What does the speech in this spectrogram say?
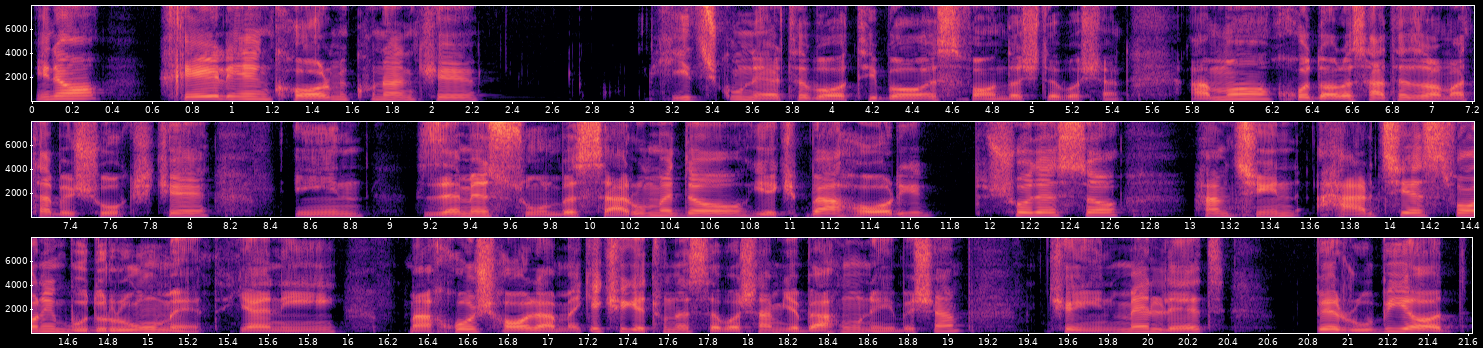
اینا خیلی انکار می‌کنن که هیچ گونه ارتباطی با اسفان داشته باشن. اما خدا رو صد هزار به شکر که این زمستون به سر اومده و یک بهاری شده سا. همچین هرچی اسفانی بود رومت یعنی من خوشحالم. اگه که تونسته باشم یه بهونه ای بشم که این ملت به رو بیاد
